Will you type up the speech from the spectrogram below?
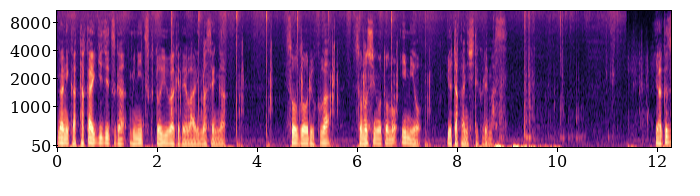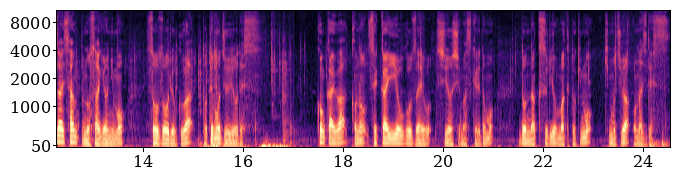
何か高い技術が身につくというわけではありませんが想像力はその仕事の意味を豊かにしてくれます。薬剤散布の作業にも想像力はとても重要です。今回はこの世界溶合剤を使用しますけれどもどんな薬をまく時も気持ちは同じです。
